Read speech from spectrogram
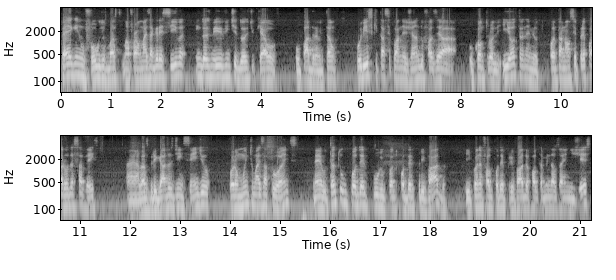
peguem um fogo de uma forma mais agressiva em 2022, de que é o, o padrão. Então, por isso que está se planejando fazer a, o controle. E outra, né, Milton? O Pantanal se preparou dessa vez. É, as brigadas de incêndio foram muito mais atuantes, né? O, tanto o poder público quanto o poder privado, e quando eu falo poder privado, eu falo também das ONGs,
